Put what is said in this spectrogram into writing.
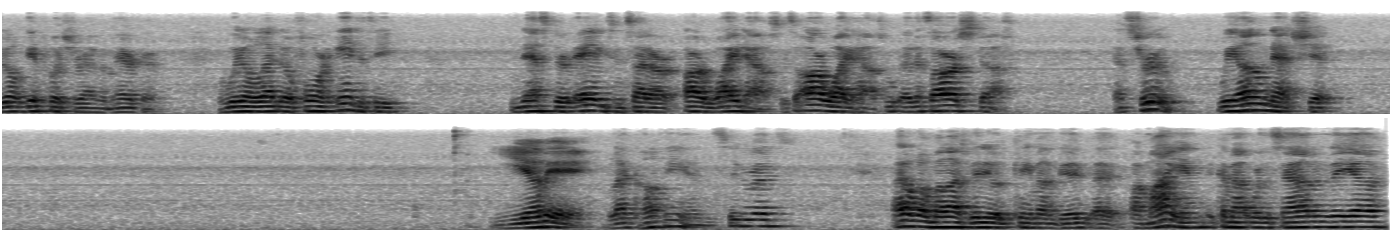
We don't get pushed around America. We don't let no foreign entity nest their eggs inside our, our White House. It's our White House. That's our stuff. That's true. We own that shit. Yummy. Black coffee and cigarettes. I don't know if my last video came out good. Uh, on my end, it come out where the sound and the uh,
